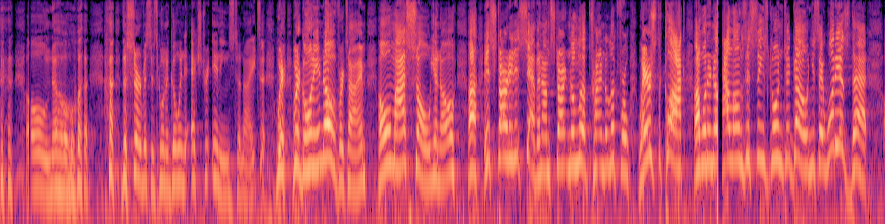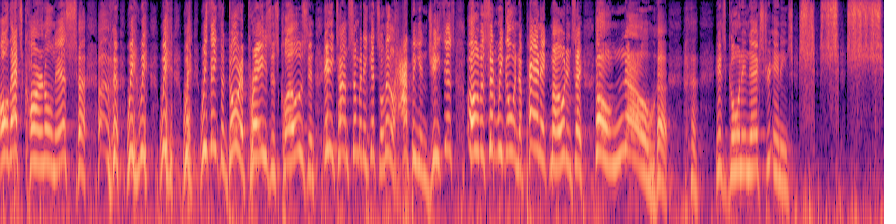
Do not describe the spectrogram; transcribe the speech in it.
oh no, the service is going to go into extra innings tonight. We're, we're going into overtime. Oh my soul, you know. Uh, it started at 7. I'm starting to look, trying to look for where's the clock. I want to know how long this thing's going to go. And you say, What is that? Oh, that's carnalness. Uh, we, we, we, we, we think the door of praise is closed, and anytime somebody gets a little happy in Jesus, all of a sudden we go into panic mode and say, Oh no, it's going into extra innings. Shh, shh, shh.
